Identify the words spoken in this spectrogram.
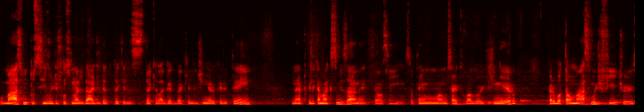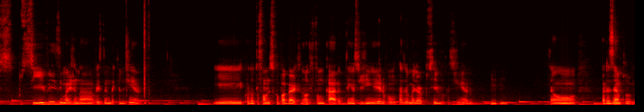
o máximo possível de funcionalidade dentro daqueles, daquela, daquele dinheiro que ele tem, né? Porque ele quer maximizar, né? Então, assim, se eu tenho uma, um certo valor de dinheiro, quero botar o máximo de features possíveis, imagináveis dentro daquele dinheiro. E quando eu tô falando de escopo aberto, não, eu tô falando, cara, tenho esse dinheiro, vamos fazer o melhor possível com esse dinheiro. Uhum. Então, por exemplo,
